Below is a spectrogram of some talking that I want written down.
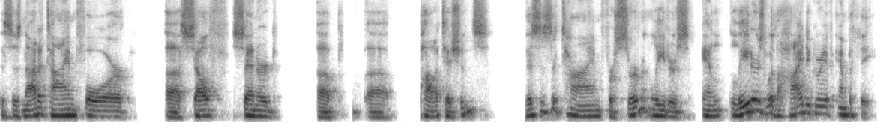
This is not a time for uh, self-centered uh, uh, politicians. This is a time for servant leaders and leaders with a high degree of empathy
